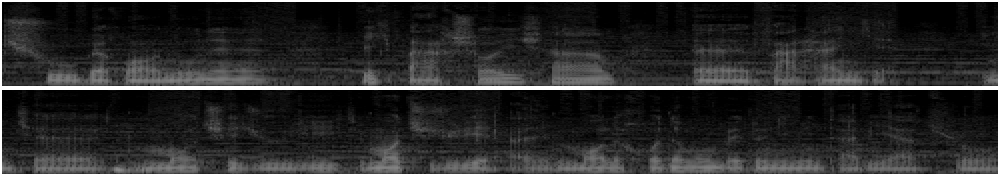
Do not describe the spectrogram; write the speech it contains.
چوب قانونه یک بخشایش هم فرهنگه. اینکه ما چجوری ما چجوری مال خودمون بدونیم این طبیعت رو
